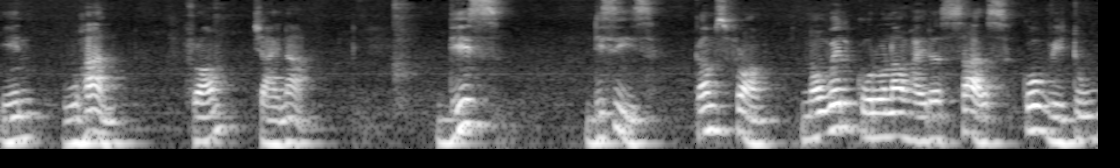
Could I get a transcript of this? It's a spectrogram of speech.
in Wuhan from China. This disease comes from novel coronavirus SARS CoV 2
